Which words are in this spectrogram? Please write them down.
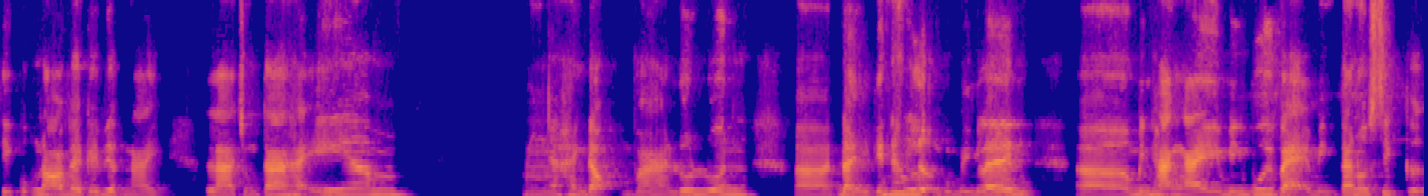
thì cũng nói về cái việc này là chúng ta hãy um, hành động và luôn luôn uh, đẩy cái năng lượng của mình lên. Uh, mình hàng ngày mình vui vẻ mình tanoshiku uh,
